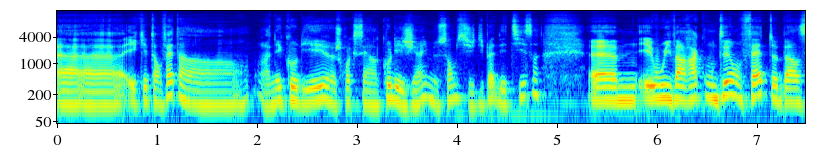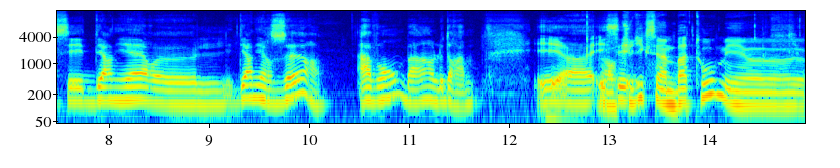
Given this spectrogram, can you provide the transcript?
et qui est en fait un, un, écolier, je crois que c'est un collégien, il me semble, si je dis pas de bêtises, et où il va raconter en fait ben, ses dernières, les dernières heures avant ben, le drame. Et, euh, Alors tu dis que c'est un bateau, mais euh,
